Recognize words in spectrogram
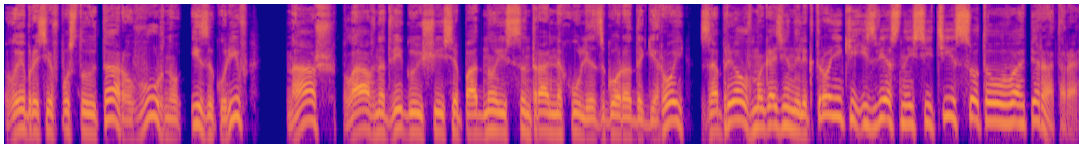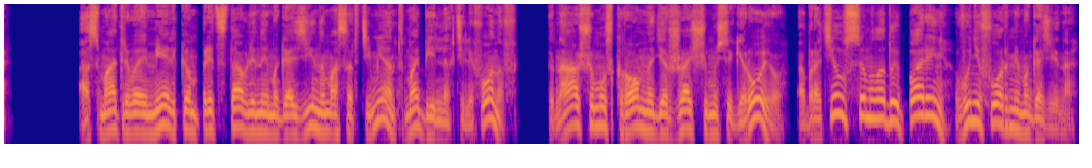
Выбросив пустую тару в урну и закурив, Наш, плавно двигающийся по одной из центральных улиц города герой, забрел в магазин электроники известной сети сотового оператора. Осматривая мельком представленный магазином ассортимент мобильных телефонов, к нашему скромно держащемуся герою обратился молодой парень в униформе магазина.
